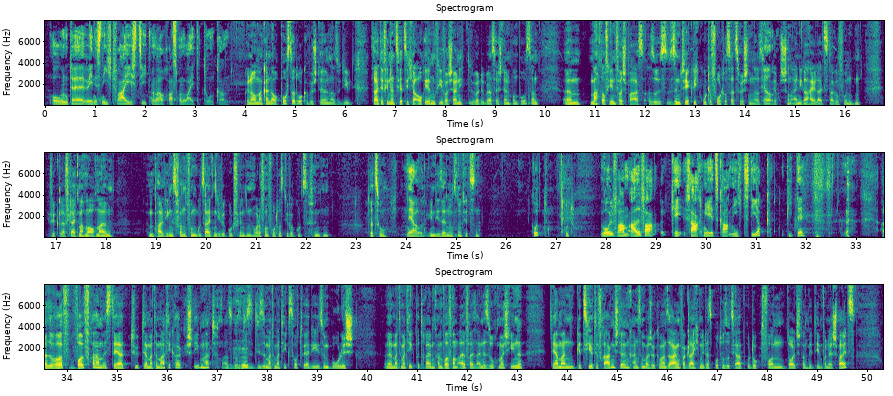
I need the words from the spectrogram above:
Und äh, wenn es nicht frei ist, sieht man auch, was man weiter tun kann. Genau, man kann da auch Posterdrucke bestellen. Also die Seite finanziert sich ja auch irgendwie, wahrscheinlich über, über das Erstellen von Postern. Ähm, macht auf jeden Fall Spaß. Also es sind wirklich gute Fotos dazwischen. Also Ja. ich habe schon einige Highlights da gefunden. Vielleicht machen wir auch mal ein paar Links von, von Seiten, die wir gut finden oder von Fotos, die wir gut finden, dazu Ja, in die Sendungsnotizen. gut. Gut. Wolfram Alpha sagt mir jetzt gerade nichts, Dirk. Bitte. Also Wolf, Wolfram ist der Typ, der Mathematiker geschrieben hat. Also diese, diese Mathematiksoftware, die symbolisch äh, Mathematik betreiben kann. Wolfram Alpha ist eine Suchmaschine, der man gezielte Fragen stellen kann. Zum Beispiel kann man sagen, vergleiche mir das Bruttosozialprodukt von Deutschland mit dem von der Schweiz.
